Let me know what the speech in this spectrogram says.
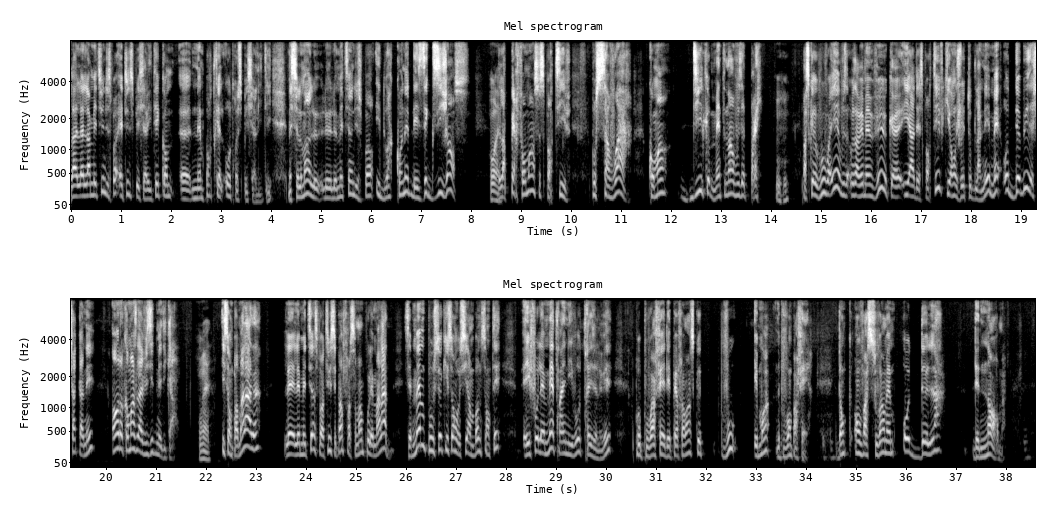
euh, la, médecine du sport est une spécialité comme euh, n'importe quelle autre spécialité. Mais seulement le, médecin du sport, il doit connaître des exigences de la performance sportive pour savoir comment dire que maintenant vous êtes prêt. Mhm. Parce que vous voyez, vous, avez même vu qu'il y a des sportifs qui ont joué toute l'année, mais au début de chaque année, on recommence la visite médicale. Ouais. Ils sont pas malades. Hein. Les, médecins sportifs, c'est pas forcément pour les malades. C'est même pour ceux qui sont aussi en bonne santé. Et il faut les mettre à un niveau très élevé pour pouvoir faire des performances que vous et moi ne pouvons pas faire. Donc, on va souvent même au-delà des normes.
